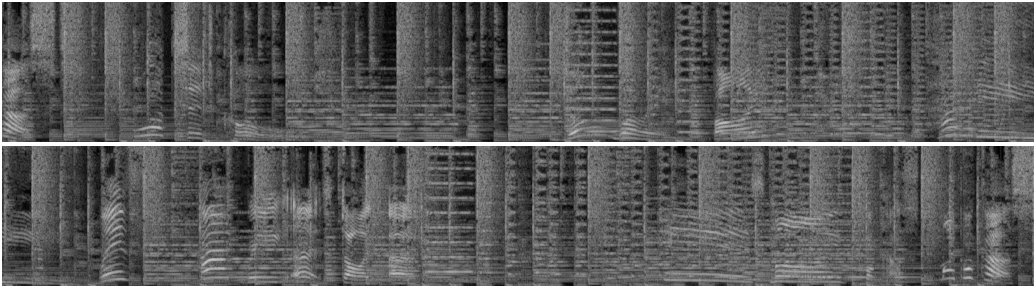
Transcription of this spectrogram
podcast. What's it called? Don't worry. By Happy with Harriet Dyer. Here's my podcast. My podcast.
